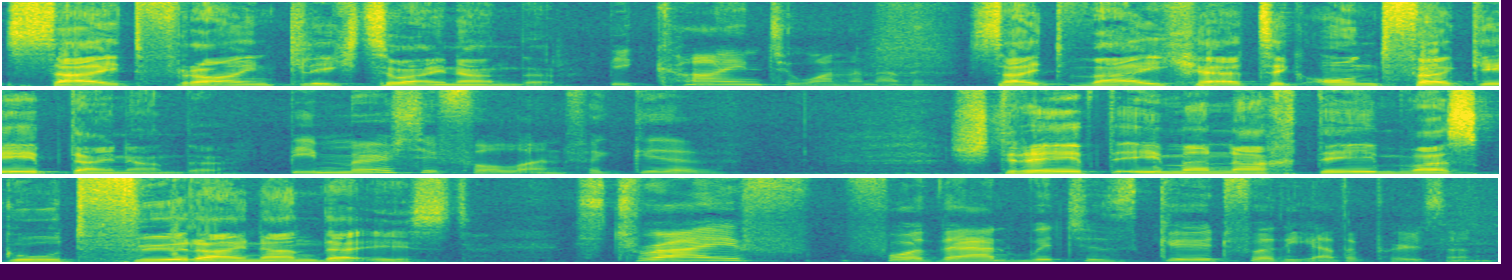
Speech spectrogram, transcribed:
Seid freundlich zueinander. be kind to one another, Seid weichherzig und vergebt einander. be merciful and forgive. Strebt immer nach dem, was gut füreinander ist. Strive for that which is good for the other person.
